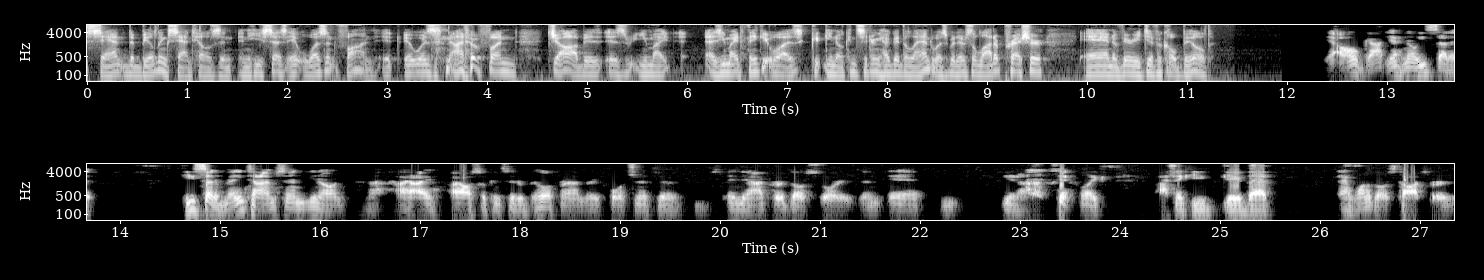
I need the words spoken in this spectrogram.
sand the building sand hills. And, and he says it wasn't fun. It, it was not a fun job as, as you might as you might think it was you know considering how good the land was. But there was a lot of pressure and a very difficult build. Yeah. Oh god. Yeah. No he said it he said it many times and you know I, I also consider Bill a friend. I'm very fortunate to, and yeah, I've heard those stories, and, and you know, like I think he gave that at one of those talks where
